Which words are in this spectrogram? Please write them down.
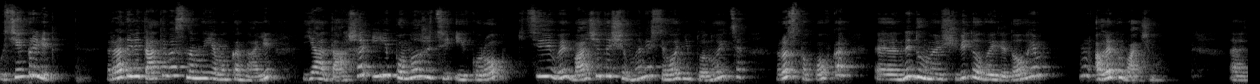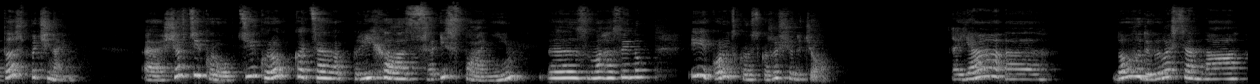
Усім привіт! Рада вітати вас на моєму каналі. Я Даша і по ножиці і коробці ви бачите, що в мене сьогодні планується розпаковка. Е, Не думаю, що відео вийде довгим, але побачимо. Е, Тож починаємо. Е, Що в цій коробці? Коробка ця приїхала з Іспанії з магазину, і коротко розкажу, що до чого. Я довго дивилася на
